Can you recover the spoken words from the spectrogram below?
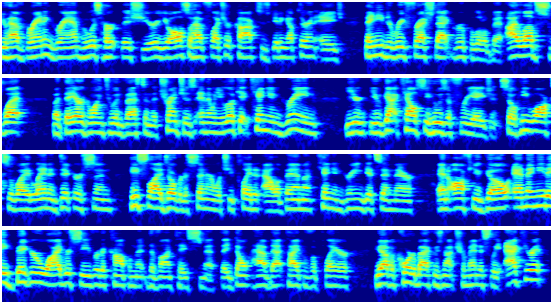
you have Brandon Graham, who was hurt this year. You also have Fletcher Cox, who's getting up there in age. They need to refresh that group a little bit. I love Sweat, but they are going to invest in the trenches. And then when you look at Kenyon Green, you're, you've got Kelce, who's a free agent. So he walks away. Landon Dickerson, he slides over to center, which he played at Alabama. Kenyon Green gets in there, and off you go. And they need a bigger wide receiver to complement DeVonta Smith. They don't have that type of a player. You have a quarterback who's not tremendously accurate.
